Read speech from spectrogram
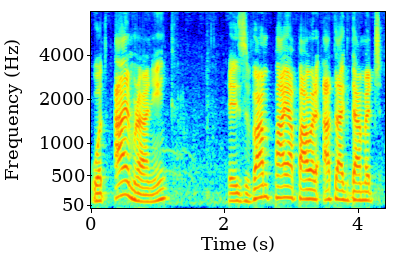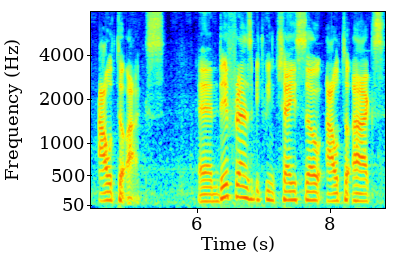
What I'm running is vampire power attack damage auto axe. And difference between chainsaw, auto axe,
